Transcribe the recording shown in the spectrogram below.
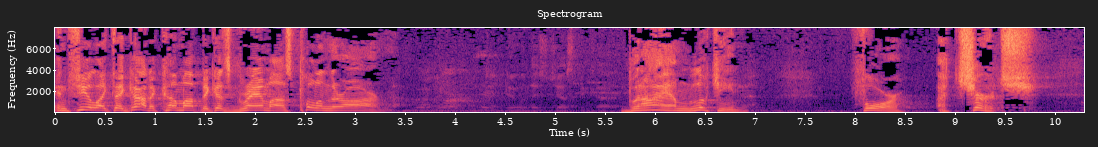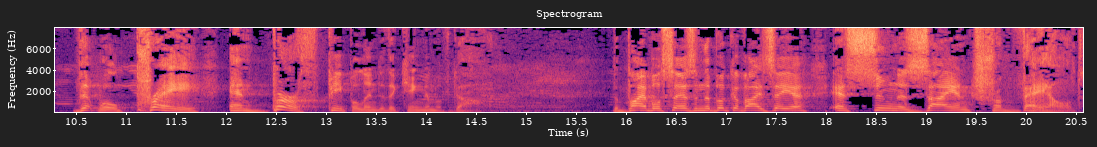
and feel like they got to come up because grandma's pulling their arm. But I am looking for a church that will pray and birth people into the kingdom of God. The Bible says in the book of Isaiah, as soon as Zion travailed,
